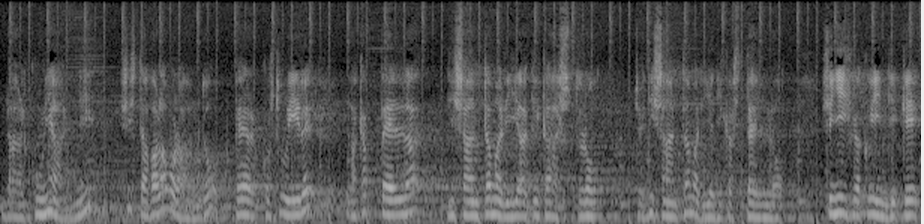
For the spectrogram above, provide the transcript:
da alcuni anni si stava lavorando per costruire la cappella di Santa Maria di Castro, cioè di Santa Maria di Castello. Significa quindi che eh,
